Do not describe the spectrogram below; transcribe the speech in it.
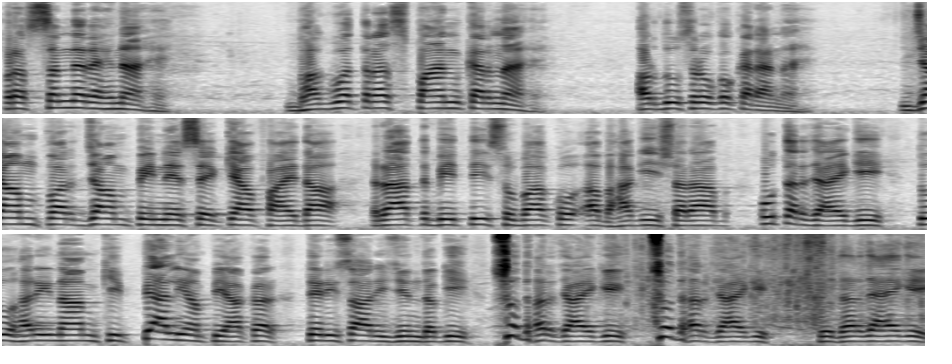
प्रसन्न रहना है भगवत रस पान करना है और दूसरों को कराना है। जाम पर जाम पीने से क्या फ़ायदा? रात बीती सुबह को अभागी शराब उतर जाएगी तू हरि नाम की प्यालियाँ पियाकर तेरी सारी ज़िंदगी सुधर जाएगी सुधर जाएगी सुधर जाएगी।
